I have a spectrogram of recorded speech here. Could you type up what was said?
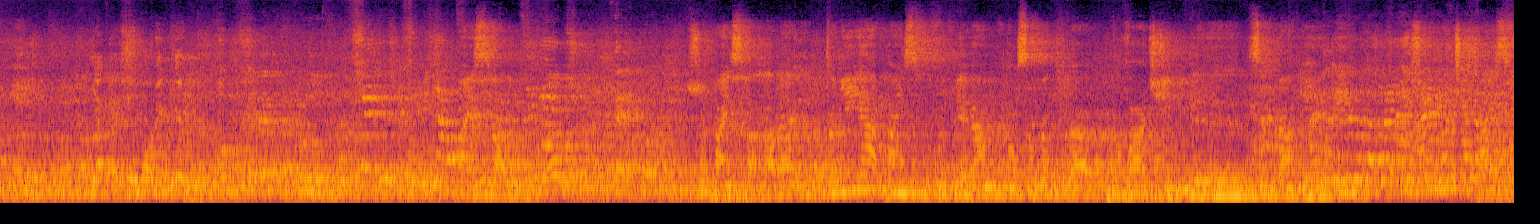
powiedział. Jakie wybory? Kiedy? Zostajemy Państwa, ale to nie ja Państwu wybieram osobę, która prowadzi y, zebranie. Jeżeli macie Państwo,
